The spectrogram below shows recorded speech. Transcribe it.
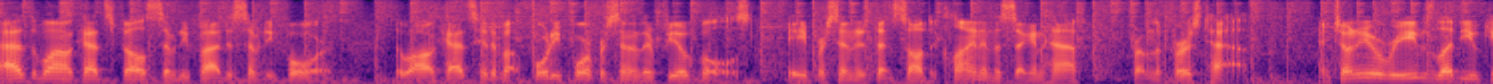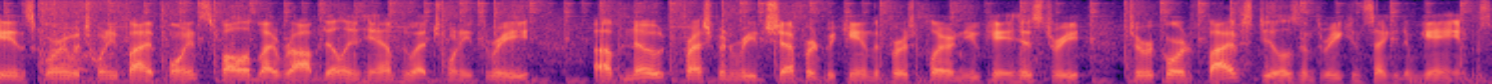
as the Wildcats fell 75 74. The Wildcats hit about 44% of their field goals, a percentage that saw decline in the second half from the first half. Antonio Reeves led UK in scoring with 25 points, followed by Rob Dillingham, who had 23. Of note, freshman Reed Sheppard became the first player in UK history to record five steals in three consecutive games.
